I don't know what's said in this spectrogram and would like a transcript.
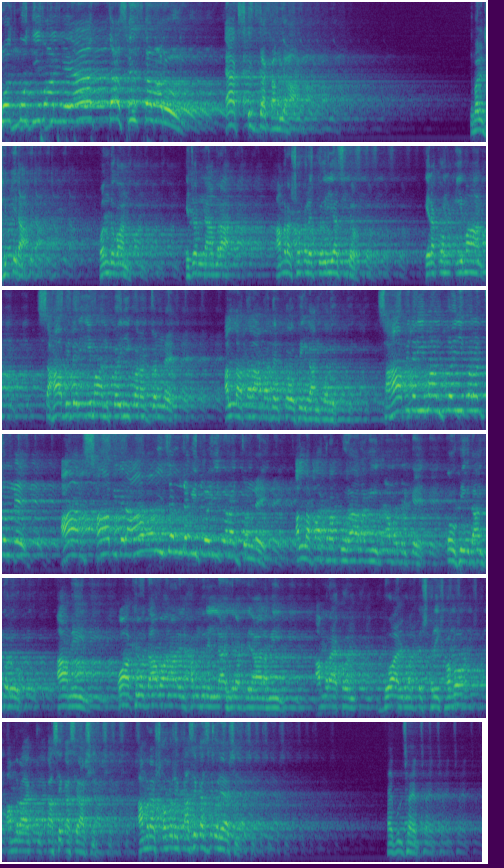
মজবুত ইমান নিয়ে একটা সিজদা মারো, এক সিজদা কামিয়া বলে ঠিক কিনা? বন্ধুগণ, এজন্য আমরা আমরা সকলে তৈরি আছি তো। এরকম ইমান সাহাবিদের ইমান তৈরি করার জন্যে আল্লাহ তারা আমাদের তৌফিক দান করুক। সাহাবিদের ইমান তৈরি করার জন্যে আর সাহাবিদের আমলি জিন্দগি তৈরি করার জন্যে আল্লাহ পাক রব্বুল আলামিন আমাদেরকে তৌফিক দান করুক। আমিন। ওয়াখিরু দাওয়ানা আলহামদুলিল্লাহি রাব্বিল আলামিন। আমরা এখন দোয়ার মধ্যে শরীক হব। আমরা একটু কাছে কাছে আসি। আমরা সকলে কাছে কাছে চলে আসি। সাইফুল সাহেব।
